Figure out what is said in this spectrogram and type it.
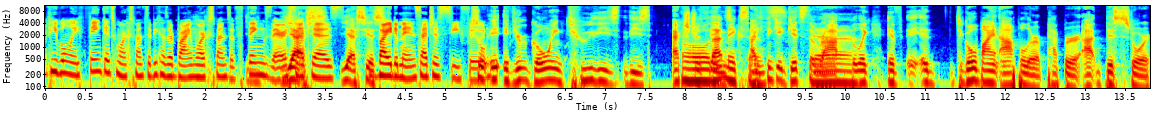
People only think it's more expensive because they're buying more expensive things there, Yes, such as yes, yes. vitamins, such as seafood. So if you're going to these these extra Oh, things, that makes sense. I think it gets the Yeah. wrap. But like if it, to go buy an apple or a pepper at this store,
